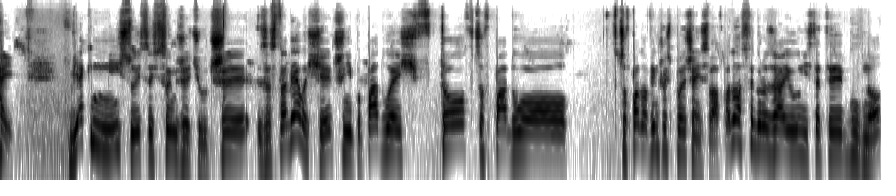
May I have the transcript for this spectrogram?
Hej, w jakim miejscu jesteś w swoim życiu? Czy zastanawiałeś się, czy nie popadłeś w to, w co wpadło, w co wpadła większość społeczeństwa? Wpadła swego rodzaju niestety gówno.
